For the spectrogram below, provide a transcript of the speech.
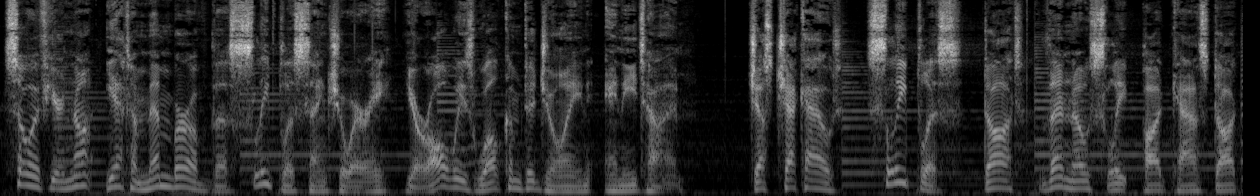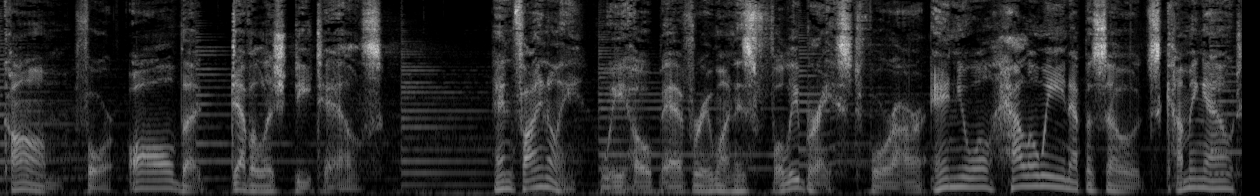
So if you're not yet a member of the Sleepless Sanctuary, you're always welcome to join anytime. Just check out sleepless.thenosleeppodcast.com for all the devilish details. And finally, we hope everyone is fully braced for our annual Halloween episodes coming out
